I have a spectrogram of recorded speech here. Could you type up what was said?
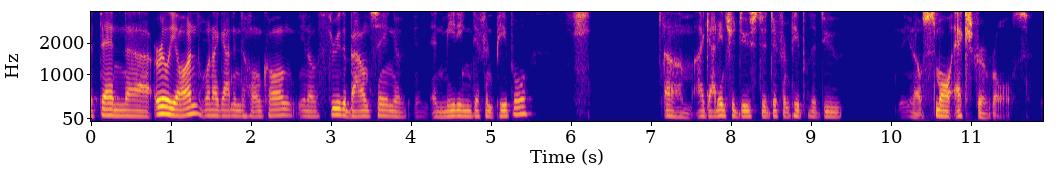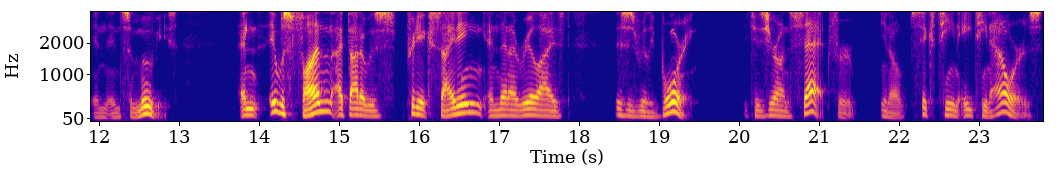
But then uh, early on, when I got into Hong Kong, you know, through the bouncing of and, and meeting different people, um, I got introduced to different people to do, you know, small extra roles in in some movies, and it was fun. I thought it was pretty exciting, and then I realized this is really boring because you're on set for you know, 16, 18 hours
